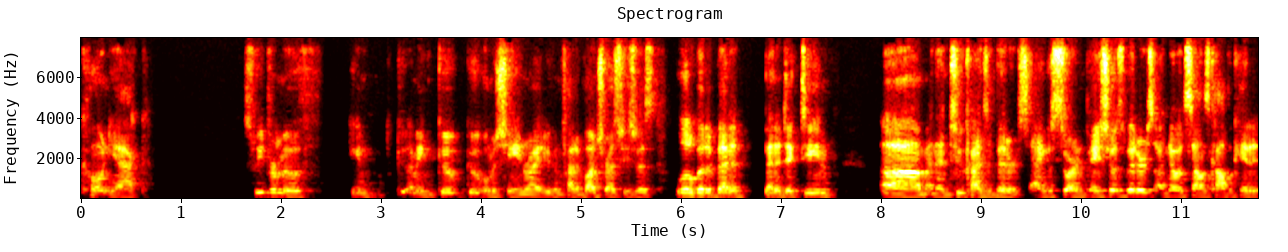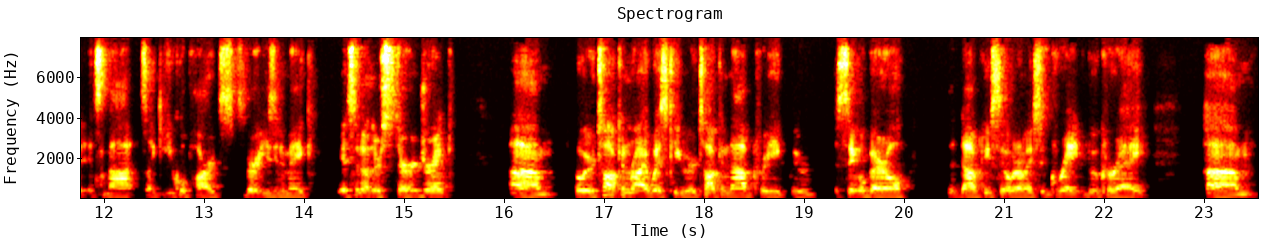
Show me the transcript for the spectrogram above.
cognac, sweet vermouth. You can, I mean, Goo- Google machine, right? You can find a bunch of recipes with a little bit of Bened- Benedictine, um, and then two kinds of bitters, Angostura and Peychaud's bitters. I know it sounds complicated. It's not. It's like equal parts. It's very easy to make. It's another stir drink. Um, but we were talking rye whiskey. We were talking Knob Creek. We were single barrel. The Knob Creek single barrel makes a great Vieux Carré. Um,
